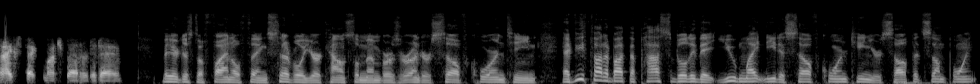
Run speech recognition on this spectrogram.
I expect much better today. Mayor, just a final thing. Several of your council members are under self quarantine. Have you thought about the possibility that you might need a self quarantine yourself at some point?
